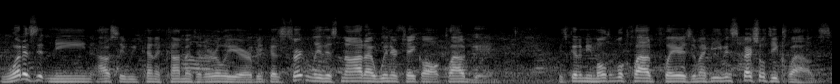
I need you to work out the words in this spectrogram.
What does it mean? Obviously we kind of commented earlier, because certainly this not a winner-take-all cloud game. There's going to be multiple cloud players, there might be even specialty clouds.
